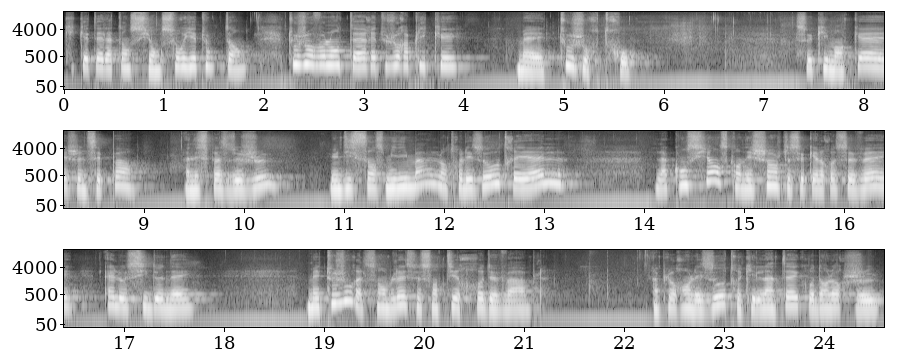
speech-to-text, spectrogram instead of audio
qui quêtait l'attention, souriait tout le temps, toujours volontaire et toujours appliquée, mais toujours trop. Ce qui manquait, je ne sais pas, un espace de jeu, une distance minimale entre les autres et elle, la conscience qu'en échange de ce qu'elle recevait, elle aussi donnait. Mais toujours elle semblait se sentir redevable, implorant les autres qu'ils l'intègrent dans leur jeu.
